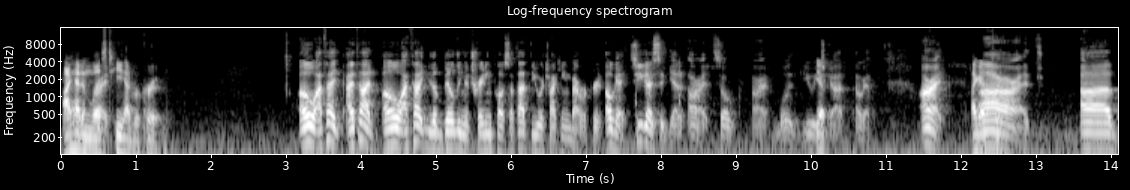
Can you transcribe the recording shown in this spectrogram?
I had enlist. Right. He had recruit. Oh, I thought I thought oh I thought you were building a trading post. I thought you were talking about recruit. Okay, so you guys did get it. All right, so all right, well you each Yep. got okay. All right, I got all right. Uh,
